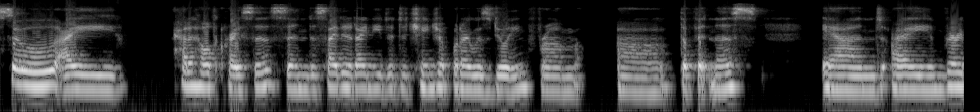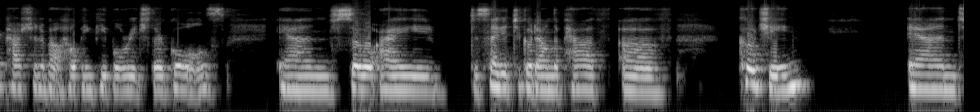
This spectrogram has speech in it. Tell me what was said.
So I had a health crisis and decided I needed to change up what I was doing from uh, the fitness. And I am very passionate about helping people reach their goals. And so I decided to go down the path of coaching and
